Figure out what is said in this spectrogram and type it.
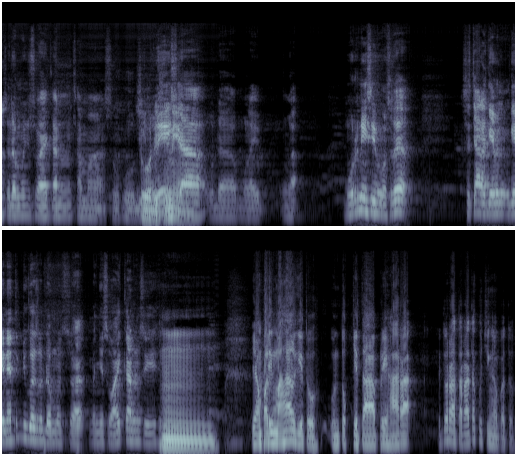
sudah menyesuaikan sama suhu di Suhu di sini Indonesia udah mulai enggak murni sih maksudnya secara gen- genetik juga sudah menyesuaikan sih. Hmm. Yang paling mahal gitu untuk kita pelihara itu rata-rata kucing apa tuh?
